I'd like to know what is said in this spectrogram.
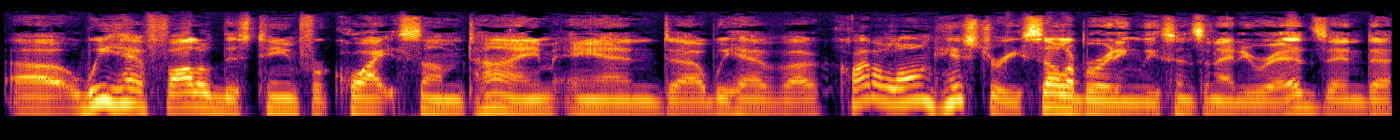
Uh, we have followed this team for quite some time, and uh, we have uh, quite a long history celebrating the Cincinnati Reds. And uh,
